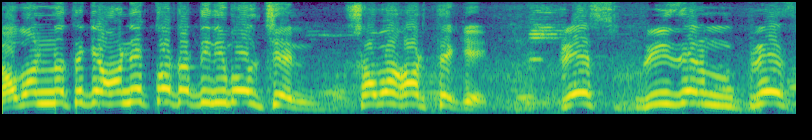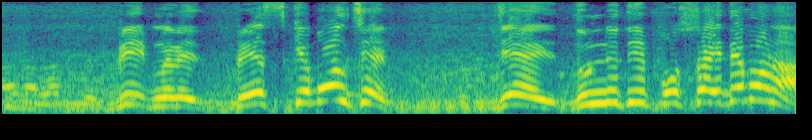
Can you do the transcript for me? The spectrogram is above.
নবান্ন থেকে অনেক কথা তিনি বলছেন সভাঘর থেকে। প্রেস রিজন প্রেস মানে প্রেসকে বলছেন যে দুর্নীতি প্রশ্রয় দেব না।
